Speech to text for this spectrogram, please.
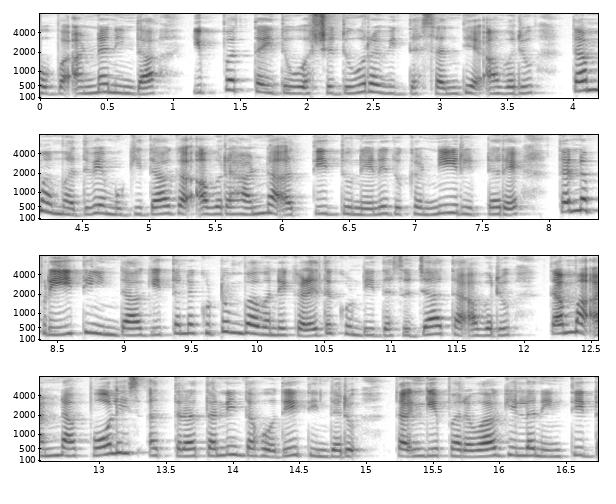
ಒಬ್ಬ ಅಣ್ಣನಿಂದ ಇಪ್ಪತ್ತೈದು ವರ್ಷ ದೂರವಿದ್ದ ಸಂಧ್ಯೆ ಅವರು ತಮ್ಮ ಮದುವೆ ಮುಗಿದಾಗ ಅವರ ಅಣ್ಣ ಅತ್ತಿದ್ದು ನೆನೆದು ಕಣ್ಣೀರಿಟ್ಟರೆ ತನ್ನ ಪ್ರೀತಿಯಿಂದಾಗಿ ತನ್ನ ಕುಟುಂಬವನ್ನೇ ಕಳೆದುಕೊಂಡಿದ್ದ ಸುಜಾತ ಅವರು ತಮ್ಮ ಅಣ್ಣ ಪೊಲೀಸ್ ಹತ್ರ ತನ್ನಿಂದ ಹೊದೆ ತಿಂದರು. ತಂಗಿ ಪರವಾಗಿಲ್ಲ ನಿಂತಿದ್ದ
